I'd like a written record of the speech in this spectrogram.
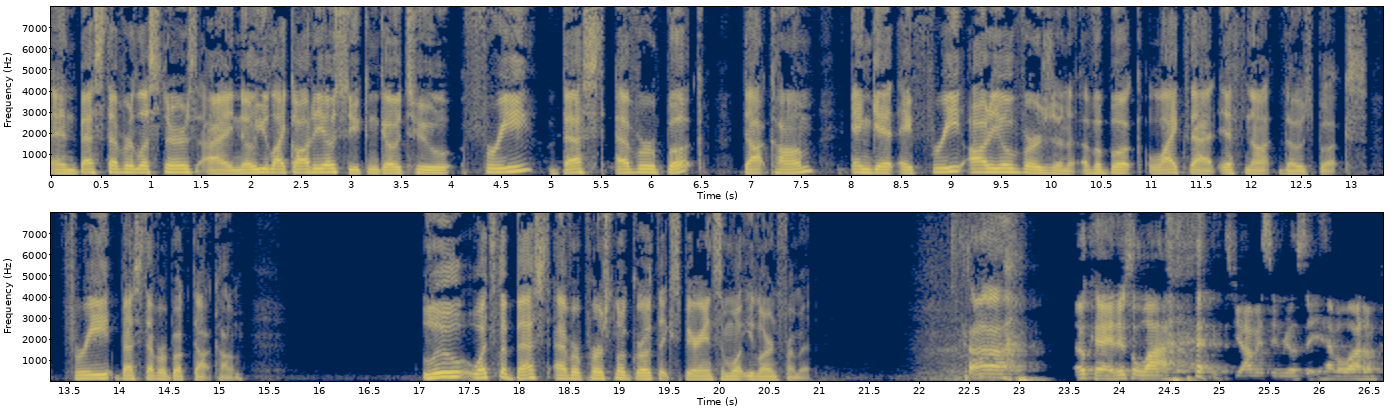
And best ever listeners, I know you like audio, so you can go to freebesteverbook.com and get a free audio version of a book like that, if not those books. Freebesteverbook.com. Lou, what's the best ever personal growth experience and what you learned from it? Uh, okay, there's a lot. You Obviously, in real estate, you have a lot of them.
